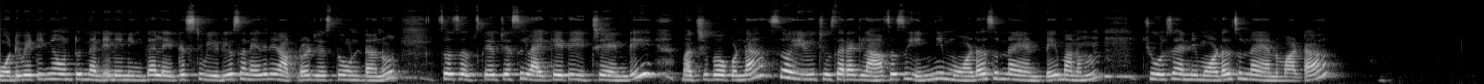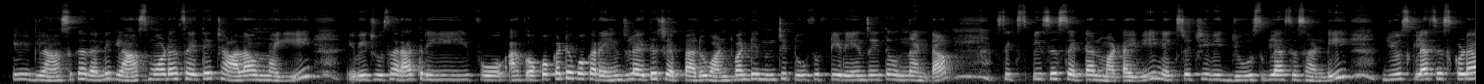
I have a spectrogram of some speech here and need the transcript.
మోటివేటింగ్గా ఉంటుందండి. నేను ఇంకా లేటెస్ట్ వీడియోస్ అనేది నేను అప్లోడ్ చేస్తూ ఉంటాను. సో సబ్స్క్రైబ్ చేసి లైక్ అయితే ఇచ్చేయండి. మర్చిపోకుండా. సో ఇవి చూసారా గ్లాసెస్ ఎన్ని మోడల్స్ ఉన్నాయంటే మనం చూసే అన్ని మోడల్స్ ఉన్నాయన్నమాట. ఇవి గ్లాస్ కదండి గ్లాస్ మోడల్స్ అయితే చాలా ఉన్నాయి. ఇవి చూసారా? త్రీ ఫోర్ ఒక్కొక్కటి ఒక్కొక్క రేంజ్లో అయితే చెప్పారు. వన్ ట్వంటీ నుంచి టూ ఫిఫ్టీ రేంజ్ అయితే ఉందంట. సిక్స్ పీసెస్ సెట్ అనమాట ఇవి. నెక్స్ట్ వచ్చి ఇవి జ్యూస్ గ్లాసెస్ అండి. జ్యూస్ గ్లాసెస్ కూడా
